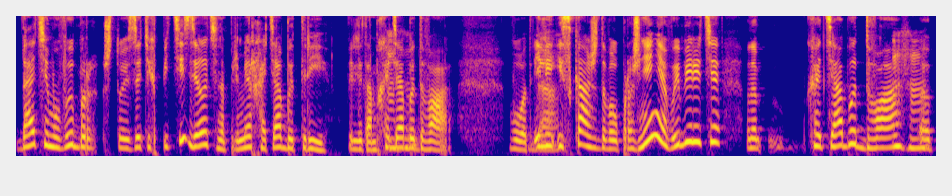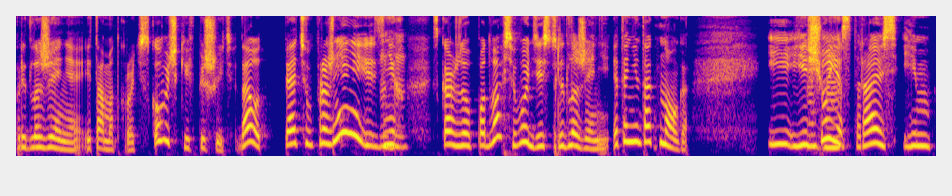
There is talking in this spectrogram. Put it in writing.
дать ему выбор, что из этих пяти сделайте, например, хотя бы три или там хотя uh-huh. бы два. Вот. Да. Или из каждого упражнения выберите хотя бы два угу. предложения, и там откройте скобочки и впишите. Да, вот пять упражнений, из угу. них с каждого по два, всего 10 предложений. Это не так много. И еще угу. я стараюсь им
